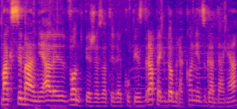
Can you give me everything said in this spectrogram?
maksymalnie, ale wątpię, że za tyle kupię z drapek. Dobra, koniec gadania.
